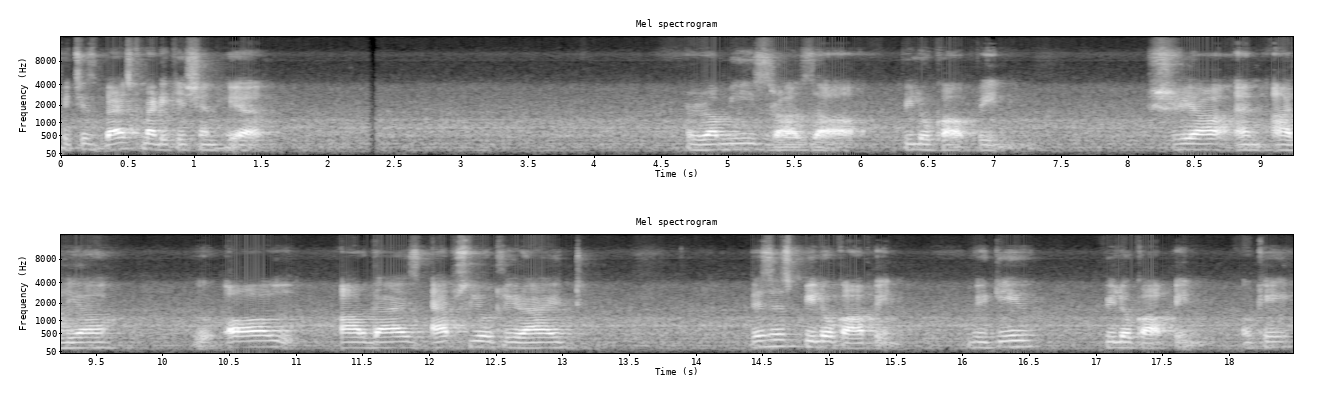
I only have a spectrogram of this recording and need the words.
Which is best medication here? Ramiz Raza, pilocarpine. Shreya and Alia, you all are guys absolutely right. This is pilocarpine. We give pilocarpine. Okay.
